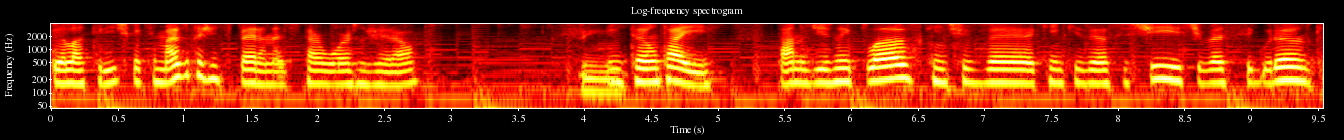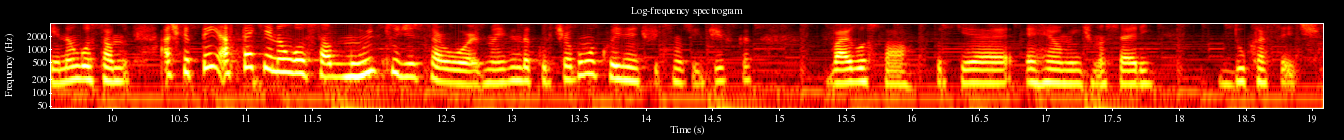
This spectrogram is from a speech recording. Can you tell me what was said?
pela crítica, que é mais do que a gente espera, né, de Star Wars no geral. Sim. Então tá aí. Tá no Disney Plus, quem tiver, quem quiser assistir, estiver se segurando, quem não gostar muito. Acho que tem até quem não gostar muito de Star Wars, mas ainda curtir alguma coisa de ficção científica, vai gostar, porque é, é realmente uma série do cacete.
